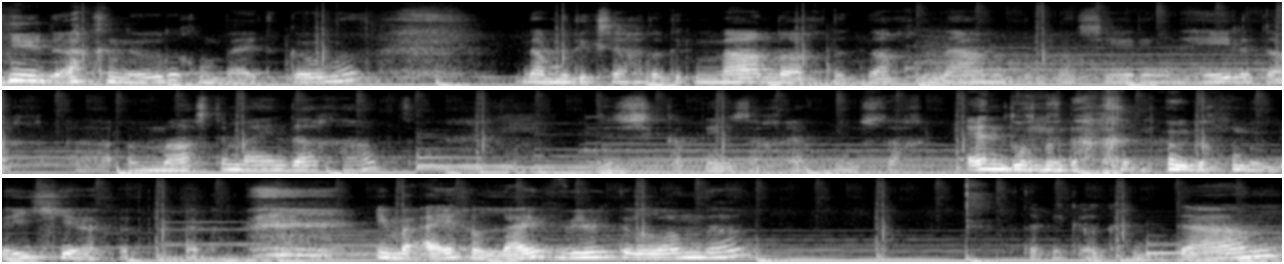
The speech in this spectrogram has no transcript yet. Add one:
vier dagen nodig om bij te komen. Nou moet ik zeggen dat ik maandag, de dag na mijn boeklancering, een hele dag uh, een mastermind dag had. Dus ik had dinsdag en woensdag en donderdag nodig om een beetje in mijn eigen lijf weer te landen. Dat heb ik ook gedaan.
